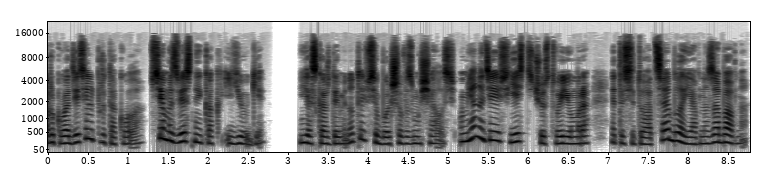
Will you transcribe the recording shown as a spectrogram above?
руководитель протокола, всем известный как Юги. Я с каждой минутой все больше возмущалась. У меня, надеюсь, есть чувство юмора. Эта ситуация была явно забавна.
